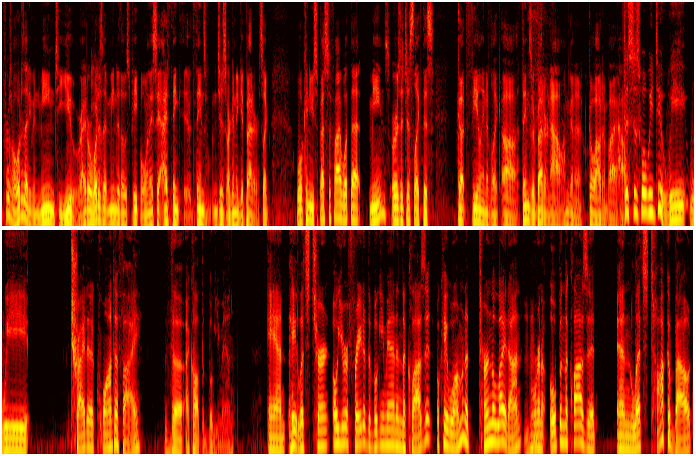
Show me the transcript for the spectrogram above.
First of all, what does that even mean to you, right? Or what does that mean to those people when they say, "I think uh, things just are going to get better"? It's like, well, can you specify what that means, or is it just like this gut feeling of like, ah, things are better now. I'm going to go out and buy a house. This is what we do. We we try to quantify the I call it the boogeyman. And hey, let's turn. Oh, you're afraid of the boogeyman in the closet? Okay, well, I'm going to turn the light on. Mm-hmm. and We're going to open the closet, and let's talk about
